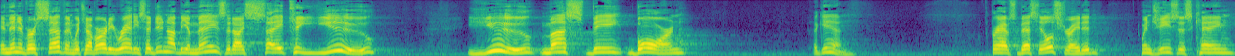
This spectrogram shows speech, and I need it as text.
And then in verse 7, which I've already read, he said, Do not be amazed that I say to you, you must be born again. Perhaps best illustrated when Jesus came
